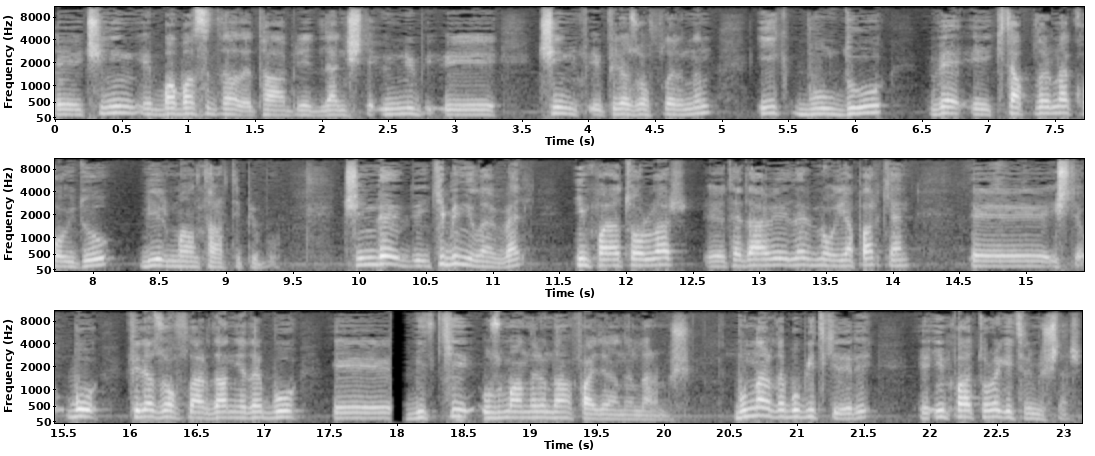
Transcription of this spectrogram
E, Çin'in e, babası da tabir edilen işte ünlü e, Çin filozoflarının ilk bulduğu ve e, kitaplarına koyduğu bir mantar tipi bu. Çin'de 2000 yıl evvel imparatorlar e, tedavilerini yaparken e, işte bu filozoflardan ya da bu e, bitki uzmanlarından faydalanırlarmış. Bunlar da bu bitkileri e, imparatora getirmişler.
